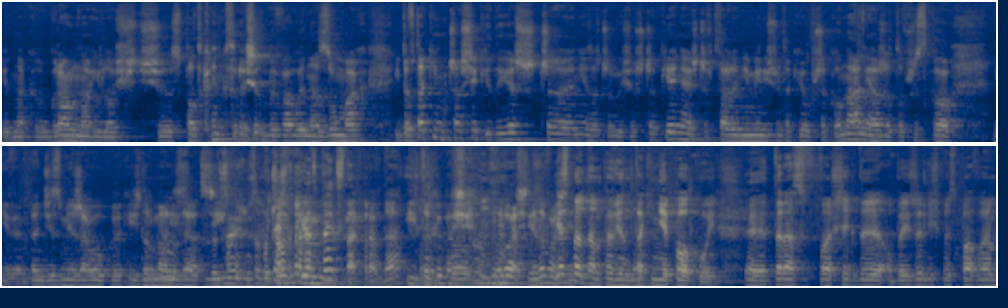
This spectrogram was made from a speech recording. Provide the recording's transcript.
jednak ogromna ilość spotkań, które się odbywały na Zoomach i to w takim czasie, kiedy jeszcze nie zaczęły się szczepienia, jeszcze wcale nie mieliśmy takiego przekonania, że to wszystko, nie wiem, będzie zmierzało ku jakiejś To normalizacji. Zaczynaliśmy z To trochę w początkiem... tekstach, prawda? I to chyba się, no właśnie, no właśnie. Jest pewien, pewien taki niepokój. E, Teraz właśnie, gdy obejrzeliśmy z Pawłem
